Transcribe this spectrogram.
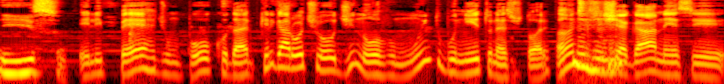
Isso. Ele perde um pouco da. Porque ele garoteou de novo, muito bonito nessa história. Antes Uhum. de chegar nesse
